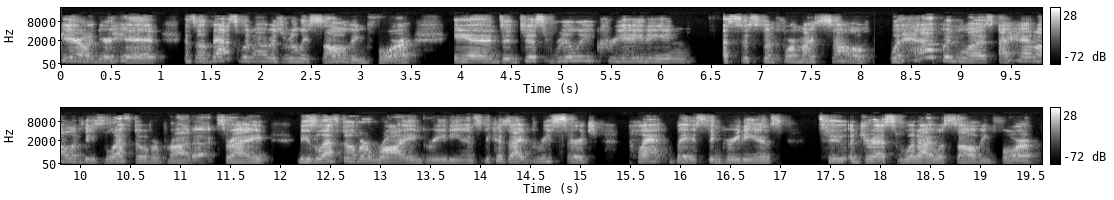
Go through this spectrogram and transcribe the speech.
hair on your head. And so that's what i was really solving for. And just really creating a system for myself. What happened was i had all of these leftover products right? These leftover raw ingredients because i'd researched plant-based ingredients to address what I was solving for.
